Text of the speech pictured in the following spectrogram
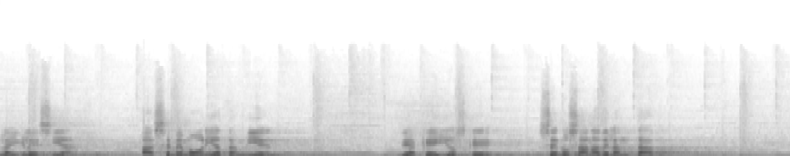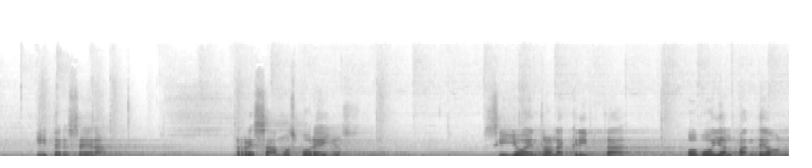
la iglesia hace memoria también de aquellos que se nos han adelantado. Y tercera, rezamos por ellos. Si yo entro a la cripta o voy al panteón,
